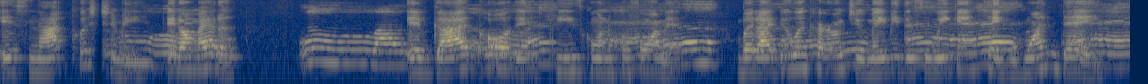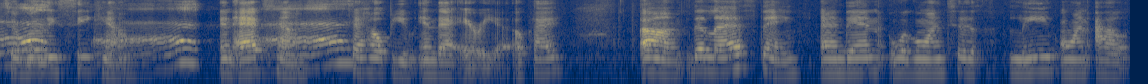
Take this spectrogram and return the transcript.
it's not pushing me. It don't matter. If God called it, He's going to perform it. But I do encourage you, maybe this weekend, take one day to really seek Him and ask Him to help you in that area, okay? Um, the last thing, and then we're going to leave on out.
